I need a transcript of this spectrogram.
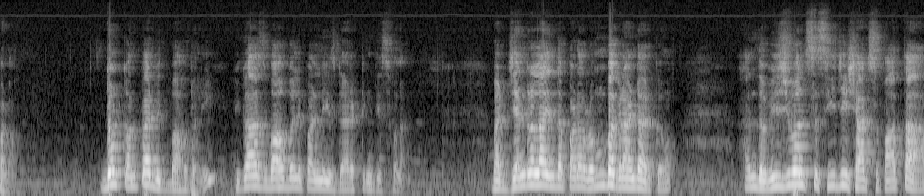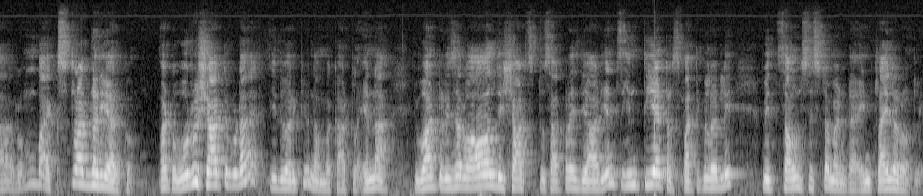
படம் டோன்ட் கம்பேர் வித் பாகுபலி பிகாஸ் பாகுபலி பழனி இஸ் டைரக்டிங் திஸ் ஃபிலம் பட் ஜென்ரலாக இந்த படம் ரொம்ப கிராண்டாக இருக்கும் அந்த விஷுவல்ஸ் சிஜி ஷாட்ஸ் பார்த்தா ரொம்ப எக்ஸ்ட்ராடினரியாக இருக்கும் பட் ஒரு ஷாட்டு கூட இது வரைக்கும் நம்ம காட்டல ஏன்னா you want to reserve all the shots to surprise the audience in theatres particularly with sound system and in trailer only.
